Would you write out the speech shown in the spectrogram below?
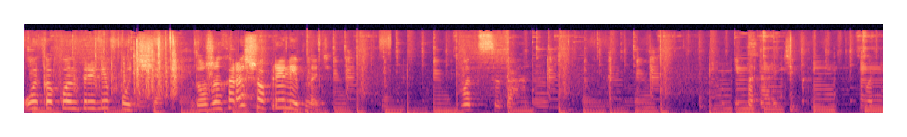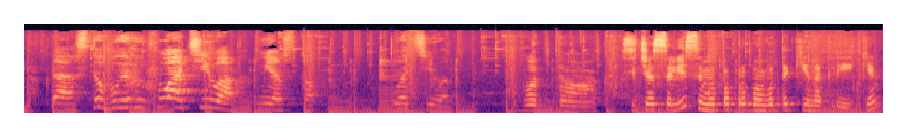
Ой, какой он прилипучий. Должен хорошо прилипнуть. Вот сюда. И подарочек. Вот так. Да, чтобы хватило места. Хватило. Вот так. Сейчас с Алисой мы попробуем вот такие наклейки.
